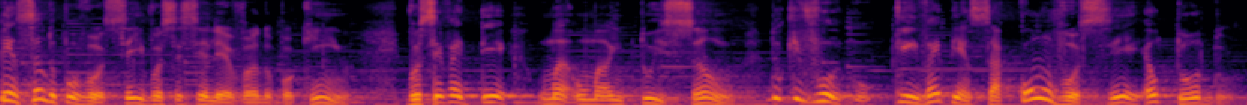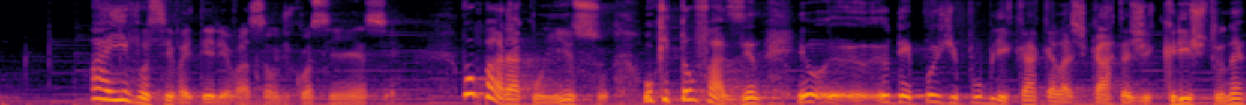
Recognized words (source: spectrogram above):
Pensando por você e você se elevando um pouquinho, você vai ter uma, uma intuição do que vo, quem vai pensar com você é o todo. Aí você vai ter elevação de consciência. Vamos parar com isso. O que estão fazendo? Eu, eu, eu, depois de publicar aquelas cartas de Cristo, né?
